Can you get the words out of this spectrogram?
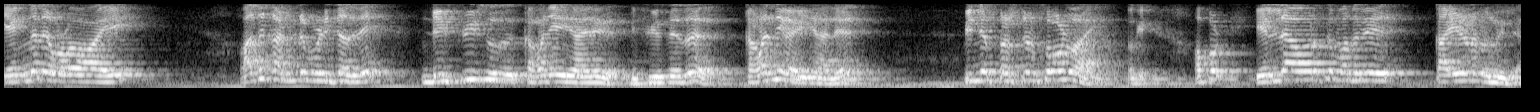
എങ്ങനെ ഉളവായി അത് കണ്ടുപിടിച്ച് അതിനെ ഡിഫ്യൂസ് ചെയ്ത് കളഞ്ഞു കഴിഞ്ഞാൽ ഡിഫ്യൂസ് ചെയ്ത് കളഞ്ഞു കഴിഞ്ഞാൽ പിന്നെ പ്രശ്നം സോൾവ് ആയി. ഓക്കെ അപ്പോൾ എല്ലാവർക്കും അതിന് കഴിയണമെന്നില്ല.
